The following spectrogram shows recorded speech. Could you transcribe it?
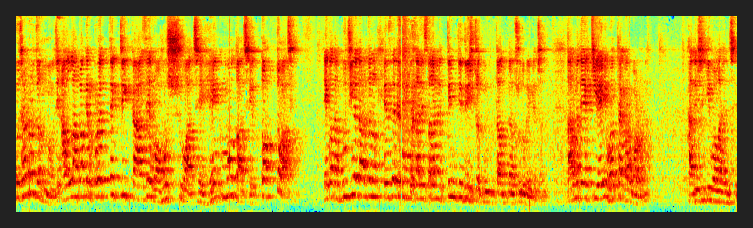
বোঝানোর জন্য যে আল্লাহ পাকের প্রত্যেকটি কাজে রহস্য আছে, হেকমত আছে, তত্ত্ব আছে। এই কথা বুঝিয়ে দেওয়ার জন্য খেজের আলাইহিস সালামের তিনটি দৃষ্টান্ত শুধু রেখেছেন তার মধ্যে একটি এই হত্যা করার ঘটনা। হাদিসে কি বলা হয়েছে?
